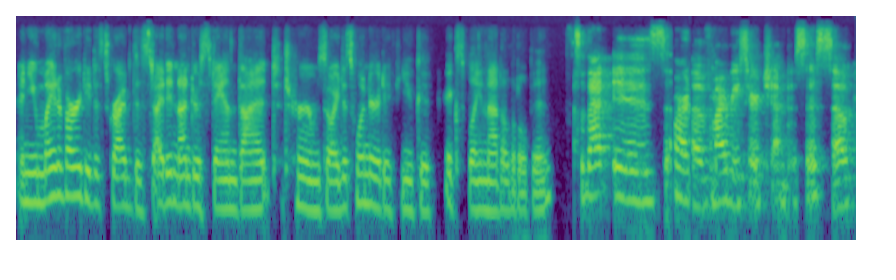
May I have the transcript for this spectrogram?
And you might have already described this. I didn't understand that term. So I just wondered if you could explain that a little bit. So that is part of my research emphasis. So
